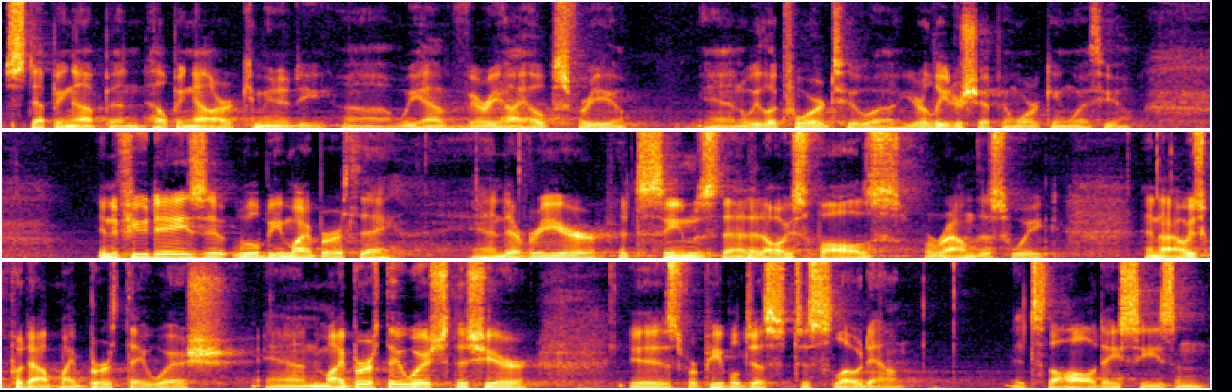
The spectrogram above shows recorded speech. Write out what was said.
stepping up and helping our community. Uh, We have very high hopes for you, and we look forward to uh, your leadership and working with you. In a few days, it will be my birthday, and every year, it seems that it always falls around this week, and I always put out my birthday wish. And my birthday wish this year is for people just to slow down. It's the holiday season.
